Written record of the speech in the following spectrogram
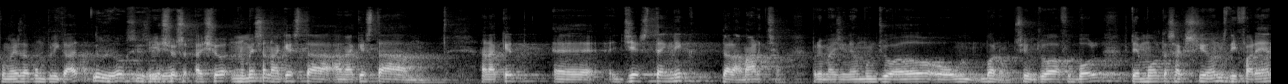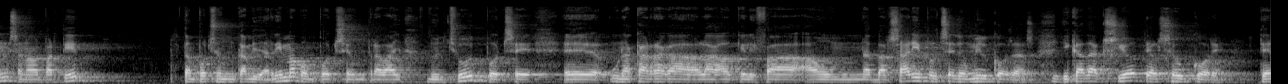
com és de complicat no, no, sí, sí, i això, és, això només en, aquesta, en, aquesta, en aquest eh, gest tècnic de la marxa però imaginem un jugador o un, bueno, sí, un jugador de futbol té moltes accions diferents en el partit tant pot ser un canvi de ritme com pot ser un treball d'un xut, pot ser eh, una càrrega legal que li fa a un adversari, pot ser 10.000 coses. I cada acció té el seu core té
